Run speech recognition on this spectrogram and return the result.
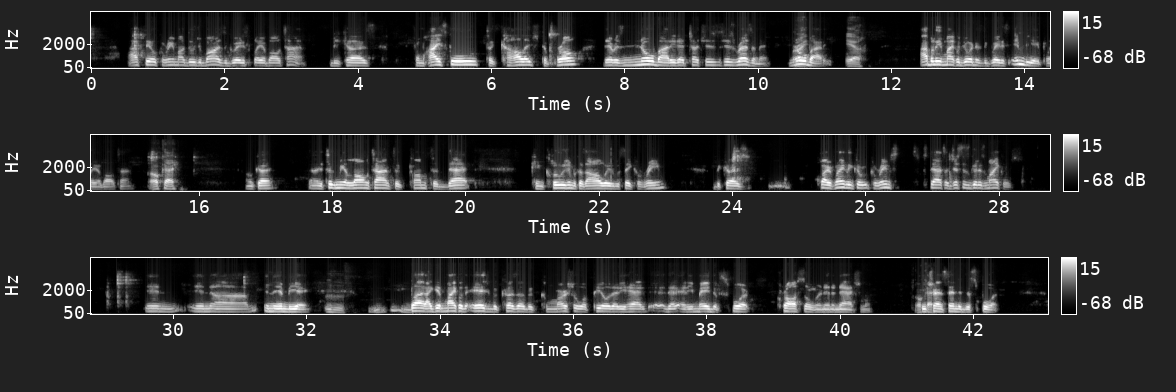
I feel Kareem Abdul-Jabbar is the greatest player of all time because from high school to college to pro, there is nobody that touches his resume. Nobody. Right. Yeah. I believe Michael Jordan is the greatest NBA player of all time. Okay. Okay. Uh, it took me a long time to come to that conclusion because I always would say Kareem, because quite frankly, Kareem's stats are just as good as Michael's in in uh, in the NBA. Mm-hmm. But I give Michael the edge because of the commercial appeal that he had, and he made the sport crossover and international. Okay. He transcended the sport.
